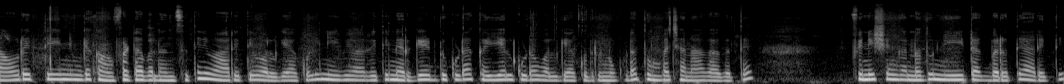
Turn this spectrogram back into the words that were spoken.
ಯಾವ ರೀತಿ ನಿಮಗೆ ಕಂಫರ್ಟಬಲ್ ಅನಿಸುತ್ತೆ, ನೀವು ಆ ರೀತಿ ಹೊಲಿಗೆ ಹಾಕೊಳ್ಳಿ. ನೀವು ಆ ರೀತಿ ನೆರಿಗೆ ಹಿಡ್ದು ಕೂಡ, ಕೈಯಲ್ಲಿ ಕೂಡ ಹೊಲಿಗೆ ಹಾಕಿದ್ರೂ ಕೂಡ ತುಂಬ ಚೆನ್ನಾಗಾಗುತ್ತೆ. ಫಿನಿಶಿಂಗ್ ಅನ್ನೋದು ನೀಟಾಗಿ ಬರುತ್ತೆ ಆ ರೀತಿ.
